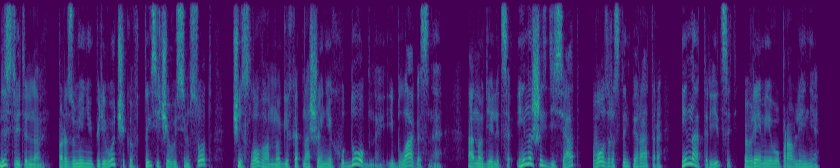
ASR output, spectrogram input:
Действительно, по разумению переводчиков, 1800 – число во многих отношениях удобное и благостное – оно делится и на 60, возраст императора, и на 30, время его правления,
